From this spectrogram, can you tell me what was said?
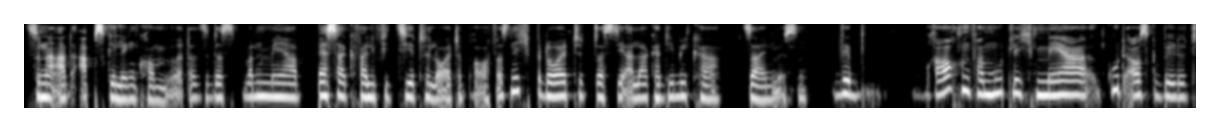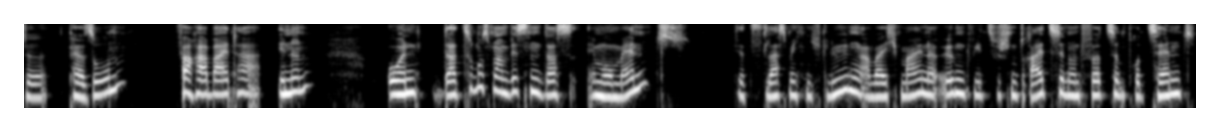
zu einer Art Upskilling kommen wird. Also dass man mehr besser qualifizierte Leute braucht, was nicht bedeutet, dass die alle Akademiker sein müssen. Wir brauchen vermutlich mehr gut ausgebildete Personen, FacharbeiterInnen. Und dazu muss man wissen, dass im Moment, jetzt lass mich nicht lügen, aber ich meine, irgendwie zwischen 13 und 14 Prozent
